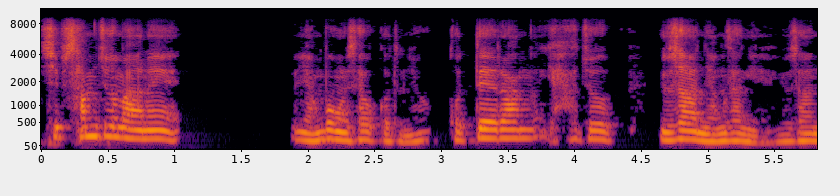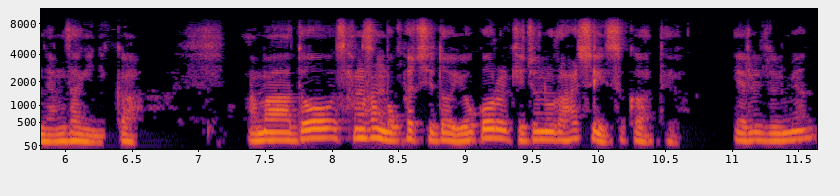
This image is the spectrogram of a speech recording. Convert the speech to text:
13주 만에 양봉을 세웠거든요. 그때랑 아주 유사한 양상이에요. 유사한 양상이니까 아마도 상승 목표치도 요거를 기준으로 할 수 있을 것 같아요. 예를 들면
